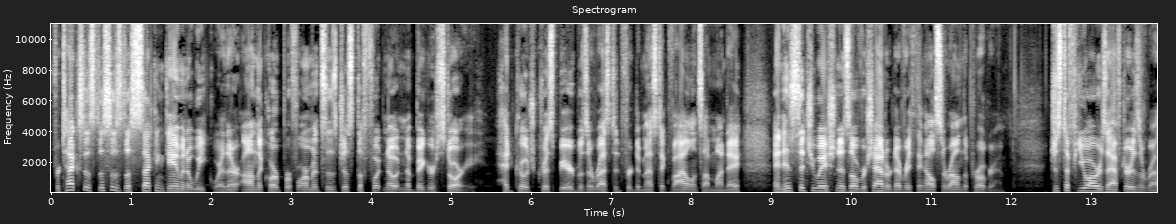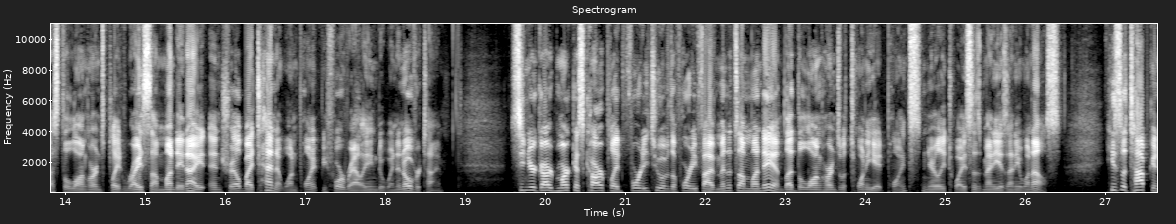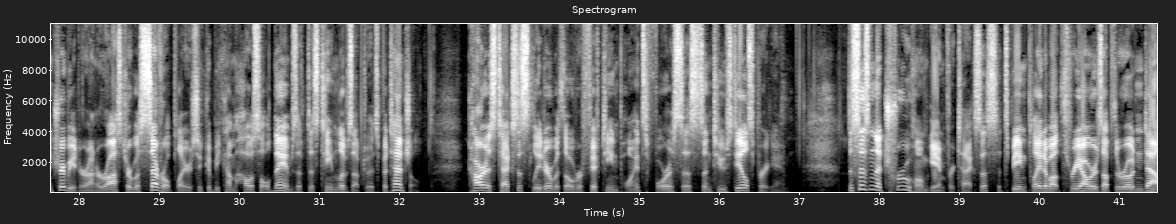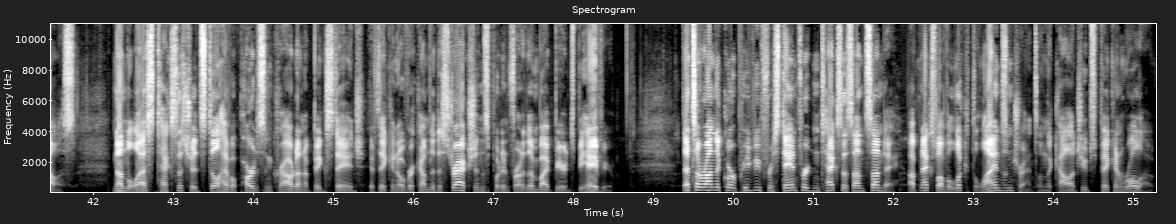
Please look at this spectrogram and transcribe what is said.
For Texas, this is the second game in a week where their on the court performance is just the footnote in a bigger story. Head coach Chris Beard was arrested for domestic violence on Monday, and his situation has overshadowed everything else around the program. Just a few hours after his arrest, the Longhorns played Rice on Monday night and trailed by 10 at one point before rallying to win in overtime. Senior guard Marcus Carr played 42 of the 45 minutes on Monday and led the Longhorns with 28 points, nearly twice as many as anyone else. He's the top contributor on a roster with several players who could become household names if this team lives up to its potential. Carr is Texas leader with over 15 points, 4 assists, and 2 steals per game. This isn't a true home game for Texas. It's being played about three hours up the road in Dallas. Nonetheless, Texas should still have a partisan crowd on a big stage if they can overcome the distractions put in front of them by Beard's behavior. That's our on the court preview for Stanford and Texas on Sunday. Up next, we'll have a look at the lines and trends on the college hoops pick and rollout.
